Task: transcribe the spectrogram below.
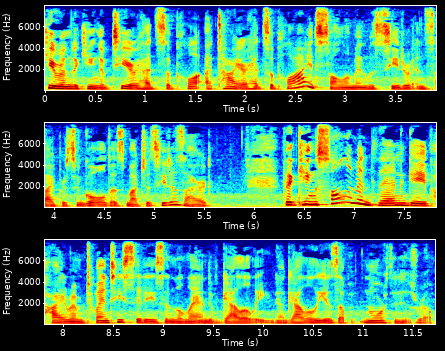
Hiram the king of Tyre had, supply, uh, Tyre had supplied Solomon with cedar and cypress and gold as much as he desired. That King Solomon then gave Hiram twenty cities in the land of Galilee. Now Galilee is up north in Israel.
